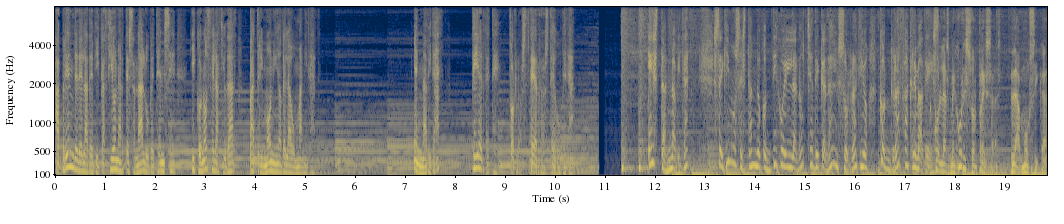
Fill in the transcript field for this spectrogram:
Aprende de la dedicación artesanal ubetense y conoce la ciudad patrimonio de la humanidad. En Navidad, piérdete por los cerros de Úbeda. Esta Navidad seguimos estando contigo en la noche de Canal Sur Radio con Rafa Cremades. Con las mejores sorpresas, la música,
